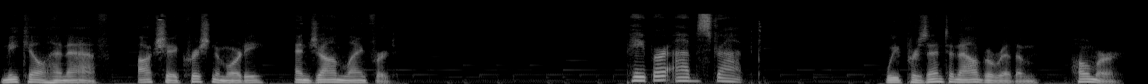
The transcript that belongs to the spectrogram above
Mikael Henaff, Akshay Krishnamurthy, and John Langford. Paper Abstract We present an algorithm, Homer,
